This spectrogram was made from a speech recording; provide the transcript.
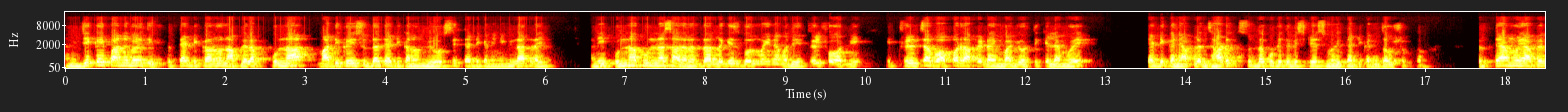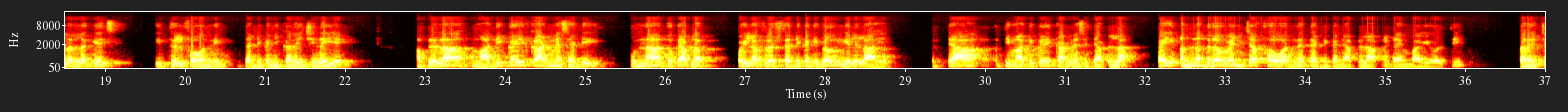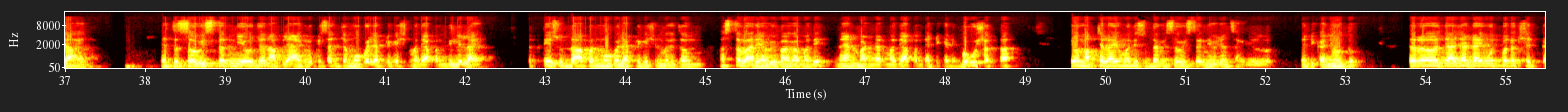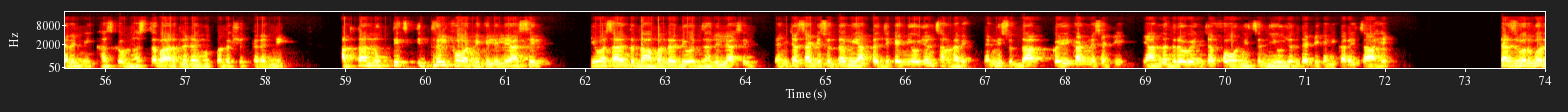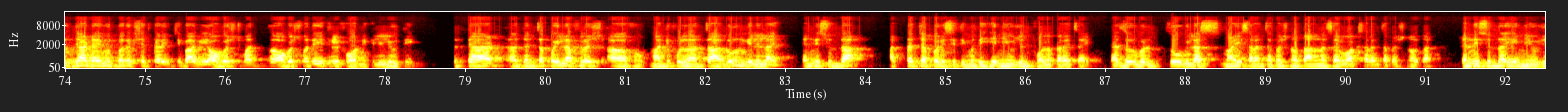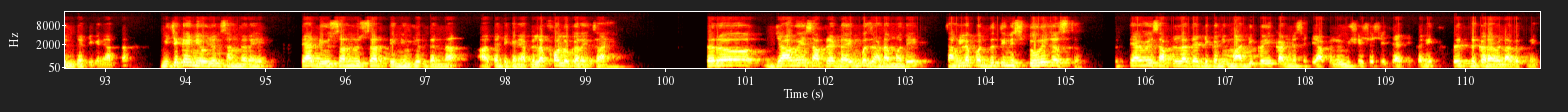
आणि जे काही पानं गळतील तर त्या ठिकाणून आपल्याला पुन्हा मादी कळी सुद्धा त्या ठिकाणाहून व्यवस्थित त्या ठिकाणी निघणार नाही. आणि पुन्हा पुन्हा साधारणतः लगेच दोन महिन्यामध्ये इथ्रिल फवारणी इथ्रिलचा वापर आपल्या डाळिंब केल्यामुळे त्या ठिकाणी आपलं झाड सुद्धा कुठेतरी स्ट्रेसमध्ये त्या ठिकाणी जाऊ शकतं. तर त्यामुळे आपल्याला लगेच इथ्रेल फवारणी त्या ठिकाणी करायची नाहीये. आपल्याला मादी कळी काढण्यासाठी पुन्हा जो काही आपला पहिला फ्लश त्या ठिकाणी गळून गेलेला आहे तर त्या ती मादी कळी काढण्यासाठी आपल्याला काही अन्नद्रव्यांच्या फवारण्या त्या ठिकाणी आपल्याला आपल्या डाळिंब बागेवरती करायच्या आहेत. त्याचं सविस्तर नियोजन आपल्या अॅग्रो किसानच्या मोबाईल ऍप्लिकेशनमध्ये आपण दिलेलं आहे. तर ते सुद्धा आपण मोबाईल ऍप्लिकेशनमध्ये जाऊन हस्तभार या विभागामध्ये ज्ञान भांडारमध्ये आपण त्या ठिकाणी बघू शकता. किंवा मागच्या लाईव्हमध्ये सुद्धा मी सविस्तर नियोजन सांगितलेलं त्या ठिकाणी होतं. तर ज्या ज्या डाळिंब उत्पादक शेतकऱ्यांनी खास करून हस्तभारातल्या डाळिंब उत्पादक शेतकऱ्यांनी आता नुकतीच इथ्रिल फवारणी केलेली असेल किंवा साधारणतः दहा पंधरा दिवस झालेले असेल त्यांच्यासाठी सुद्धा मी आता जे काही नियोजन सांगणार आहे त्यांनी सुद्धा कळी काढण्यासाठी या अन्नद्रव्यांच्या फवारणीचं नियोजन त्या ठिकाणी करायचं आहे. त्याचबरोबर ज्या डाळिंब उत्पादक शेतकऱ्यांची बाग ही ऑगस्ट ऑगस्टमध्ये इथ्रिल फवारणी केलेली होती. तर त्या ज्यांचा पहिला फ्लश माती फुलांचा आगळून गेलेला आहे त्यांनी सुद्धा आत्ताच्या परिस्थितीमध्ये हे नियोजन फॉलो करायचं आहे. त्याचबरोबर जो विलास माळी सरांचा प्रश्न होता अण्णासाहेब वाघ सरांचा प्रश्न होता त्यांनी सुद्धा हे नियोजन त्या ठिकाणी आता मी जे काही नियोजन सांगणार आहे त्या दिवसानुसार ते नियोजन त्यांना त्या ठिकाणी आपल्याला फॉलो करायचं आहे. तर ज्या वेळेस आपल्या डाळिंब झाडामध्ये चांगल्या पद्धतीने स्टोरेज असतं तर त्यावेळेस आपल्याला त्या ठिकाणी मादी कळी काढण्यासाठी आपल्याला विशेष असे त्या ठिकाणी प्रयत्न करावे लागत नाही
